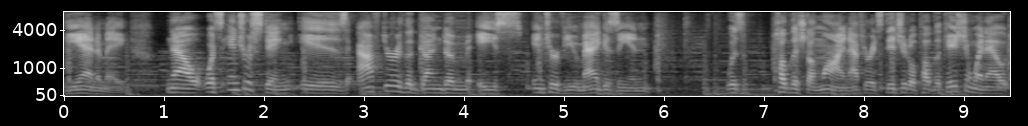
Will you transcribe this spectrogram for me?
the anime. Now, what's interesting is after the Gundam Ace interview magazine was published online after its digital publication went out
